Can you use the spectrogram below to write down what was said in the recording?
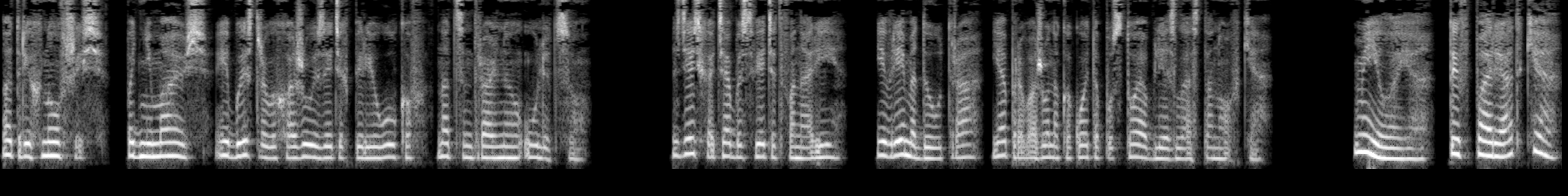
Отряхнувшись, поднимаюсь и быстро выхожу из этих переулков на центральную улицу. Здесь хотя бы светят фонари, и время до утра я провожу на какой-то пустой облезлой остановке. «Милая, ты в порядке?»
